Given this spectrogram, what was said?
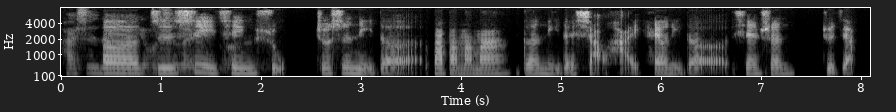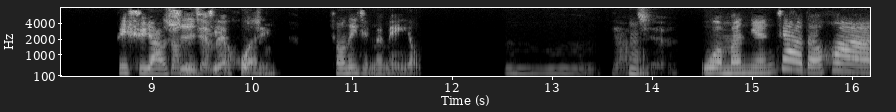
还是呃直系亲属，就是你的爸爸妈妈跟你的小孩，还有你的先生，就这样，必须要是结婚。兄弟姐妹没有，嗯，了解。嗯，我们年假的话，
